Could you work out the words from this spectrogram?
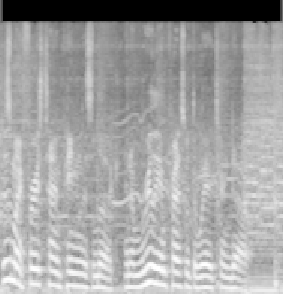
This is my first time painting this look, and I'm really impressed with the way it turned out.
